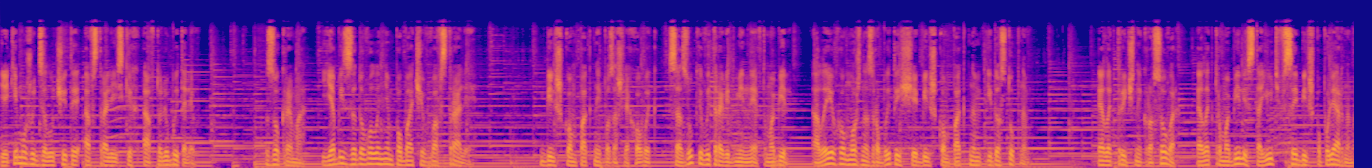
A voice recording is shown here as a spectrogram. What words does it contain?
які можуть залучити австралійських автолюбителів. Зокрема, я б із задоволенням побачив в Австралії. Більш компактний позашляховик Сазуки Витара відмінний автомобіль, але його можна зробити ще більш компактним і доступним. Електричний кросовер, електромобілі стають все більш популярними,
